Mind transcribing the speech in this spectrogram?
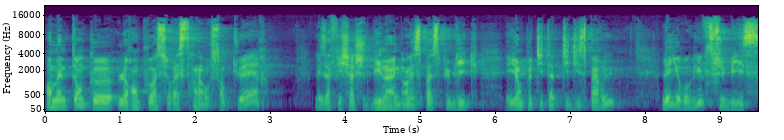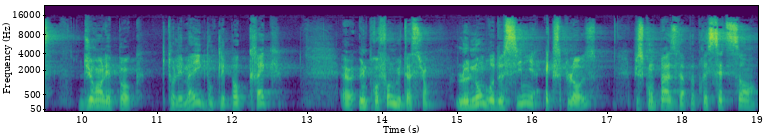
En même temps que leur emploi se restreint au sanctuaire, les affichages bilingues dans l'espace public ayant petit à petit disparu, les hiéroglyphes subissent, durant l'époque ptolémaïque, donc l'époque grecque, euh, une profonde mutation. Le nombre de signes explose, puisqu'on passe d'à peu près 700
